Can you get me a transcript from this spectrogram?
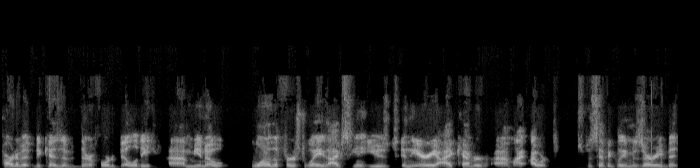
part of it because of their affordability. Um, you know, one of the first ways I've seen it used in the area I cover, um, I, I work specifically in Missouri, but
